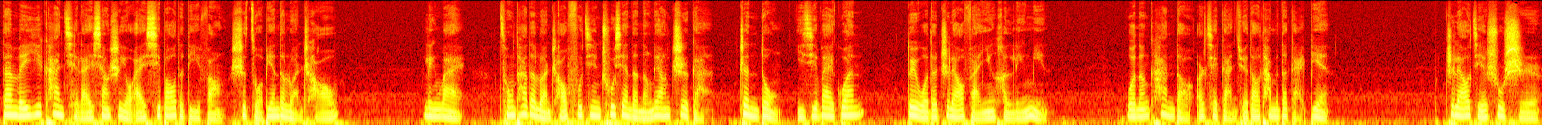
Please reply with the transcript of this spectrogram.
但唯一看起来像是有癌细胞的地方是左边的卵巢。另外，从他的卵巢附近出现的能量质感、震动以及外观，对我的治疗反应很灵敏。我能看到，而且感觉到他们的改变。治疗结束时，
